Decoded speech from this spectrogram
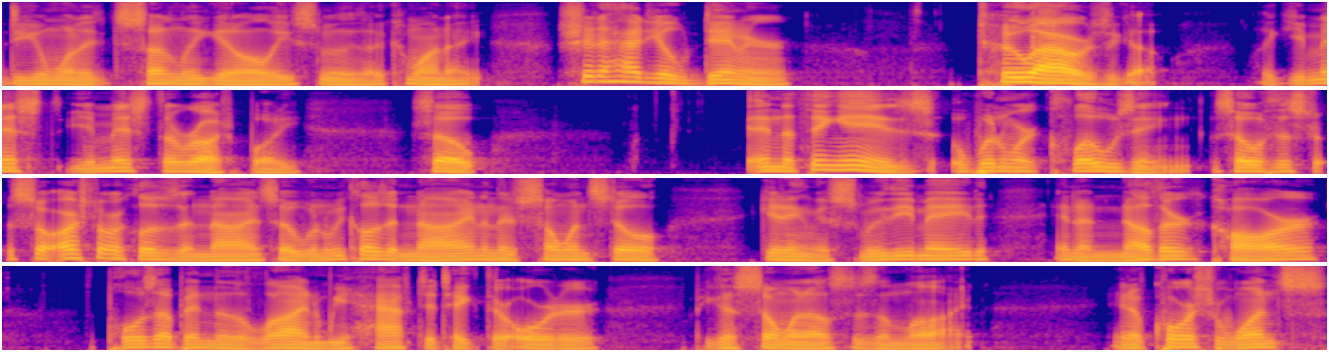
do you want to suddenly get all these smoothies? Like come on I should have had your dinner two hours ago. Like you missed you missed the rush buddy. So and the thing is when we're closing so if the so our store closes at 9 so when we close at 9 and there's someone still getting their smoothie made and another car pulls up into the line, we have to take their order because someone else is in line. And of course, once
